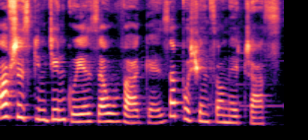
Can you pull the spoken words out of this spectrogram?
A wszystkim dziękuję za uwagę, za poświęcony czas.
